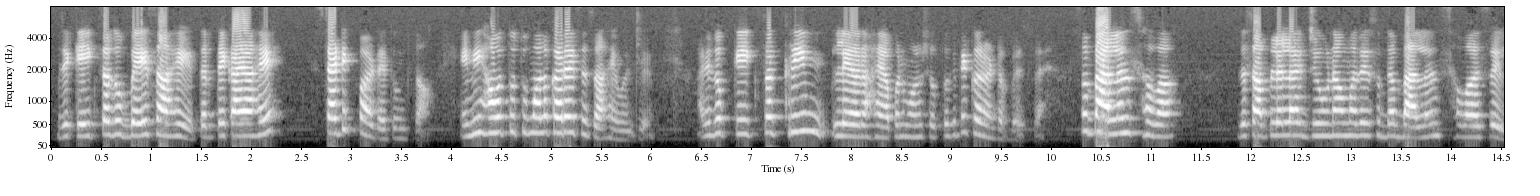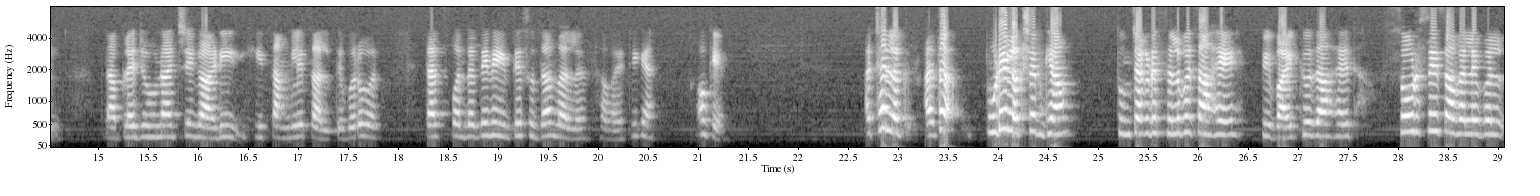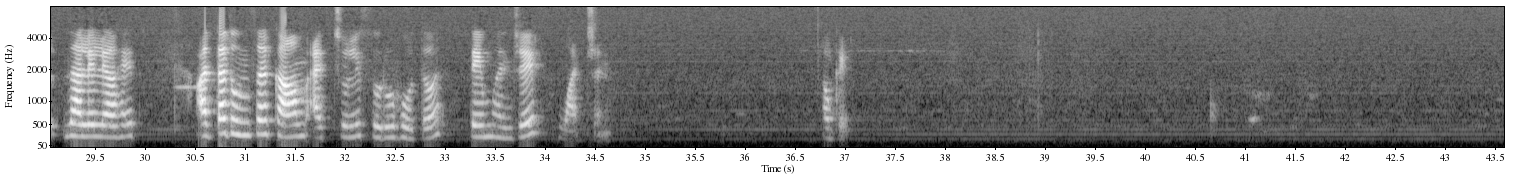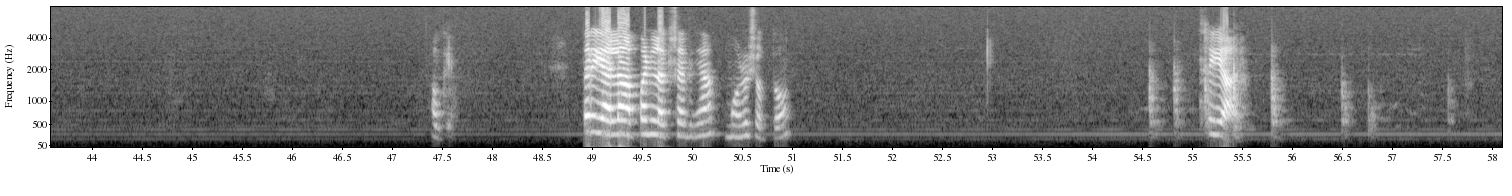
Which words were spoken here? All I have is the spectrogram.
म्हणजे केकचा जो बेस आहे तर ते काय आहे? स्टॅटिक पार्ट आहे तुमचा. एनी हाव तो तुम्हाला करायचंच आहे म्हणजे. आणि जो केकचा क्रीम लेअर आहे आपण म्हणू शकतो की ते करंट अफेअर्स आहे. सो बॅलन्स हवा. जसं आपल्याला जीवनामध्ये सुद्धा बॅलन्स हवा असेल तर आपल्या जीवनाची गाडी ही चांगली चालते बरोबर? त्याच पद्धतीने इथे सुद्धा बॅलन्स हवा आहे. ठीक आहे? ओके अच्छा लक आता पुढे लक्षात घ्या. तुमच्याकडे सिलेबस आहे पीवायक्यूज आहेत सोर्सेस अवेलेबल झालेले आहेत. आता तुमचं काम ऍक्च्युली सुरू होतं ते म्हणजे वाचन. ओके ओके तर याला आपण लक्षात घ्या म्हणू शकतो थ्री आर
